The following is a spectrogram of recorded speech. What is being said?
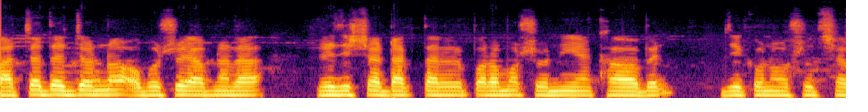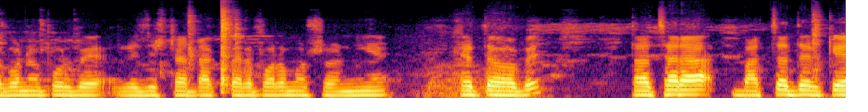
বাচ্চাদের জন্য অবশ্যই আপনারা রেজিস্টার ডাক্তারের পরামর্শ নিয়ে খাওয়াবেন। যে কোনো ওষুধ সেবনের পূর্বে রেজিস্টার ডাক্তারের পরামর্শ নিয়ে খেতে হবে। তাছাড়া বাচ্চাদেরকে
